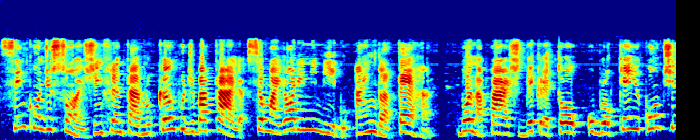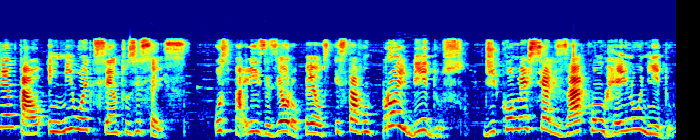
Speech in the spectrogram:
Sem condições de enfrentar no campo de batalha seu maior inimigo, a Inglaterra, Bonaparte decretou o bloqueio continental em 1806. Os países europeus estavam proibidos de comercializar com o Reino Unido,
